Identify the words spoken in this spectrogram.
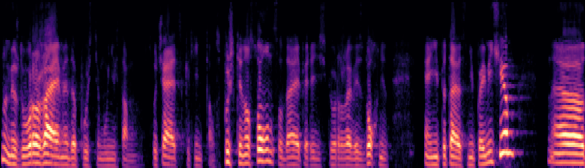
ну, между урожаями, допустим, у них там случаются какие-нибудь там вспышки на солнце, да, и периодически урожай весь дохнет, и они питаются не пойми чем, э,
